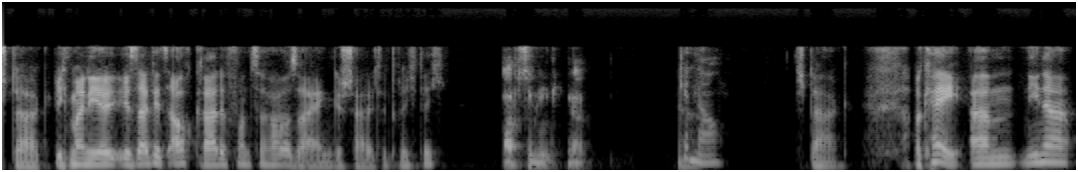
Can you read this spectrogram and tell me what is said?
Stark. Ich meine, ihr, ihr seid jetzt auch gerade von zu Hause eingeschaltet, richtig? Absolut, ja. Genau. Stark. Okay, ähm, Nina,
